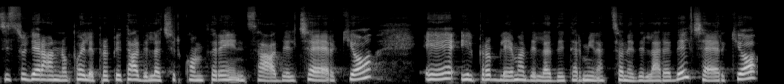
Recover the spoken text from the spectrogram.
si studieranno poi le proprietà della circonferenza del cerchio e il problema della determinazione dell'area del cerchio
